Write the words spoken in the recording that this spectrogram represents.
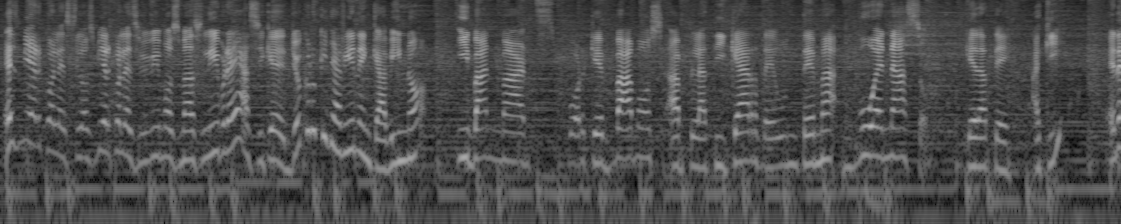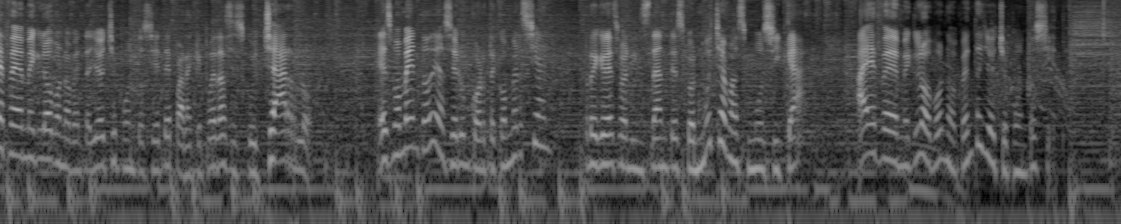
Es miércoles, los miércoles vivimos más libre, así que yo creo que ya viene en camino Iván Martz, porque vamos a platicar de un tema buenazo. Quédate aquí en FM Globo 98.7 para que puedas escucharlo. Es momento de hacer un corte comercial. Regreso en instantes con mucha más música a FM Globo 98.7.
